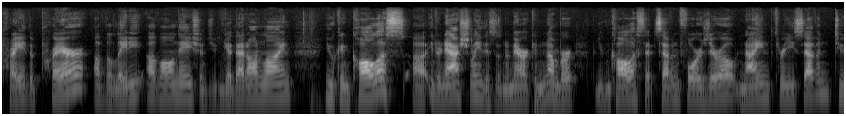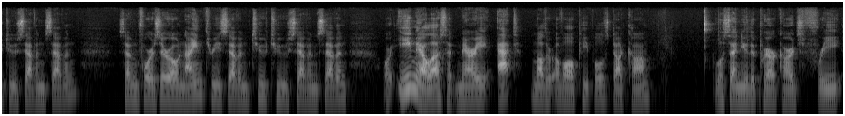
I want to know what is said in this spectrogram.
pray the prayer of the Lady of All Nations. You can get that online you can call us uh, internationally. This is an American number. But you can call us at 740 937 2277. 740-937-2277, or email us at mary at motherofallpeoples.com. We'll send you the prayer cards free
